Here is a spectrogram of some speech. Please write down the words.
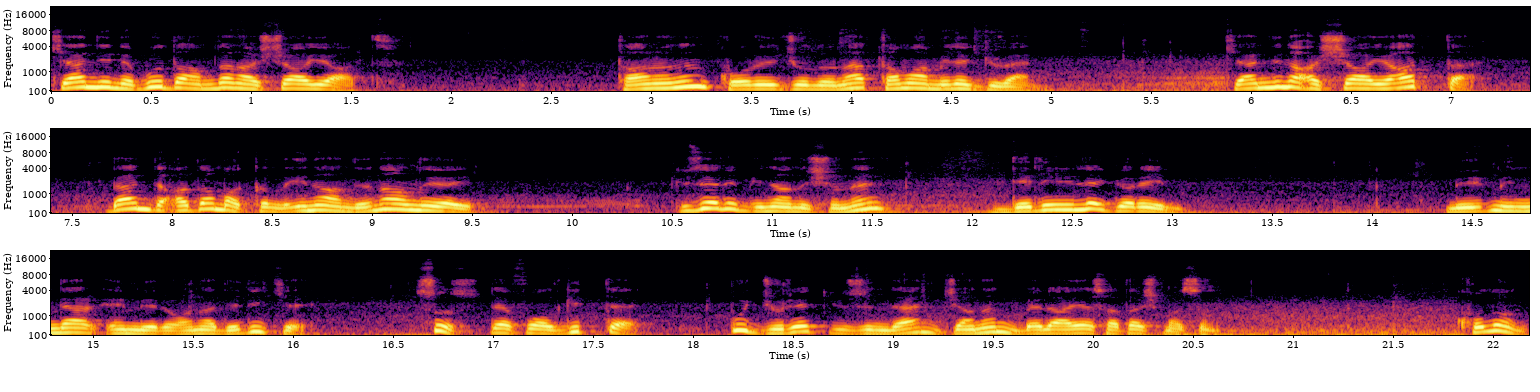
kendini bu damdan aşağıya at. Tanrı'nın koruyuculuğuna tamamıyla güven. Kendini aşağıya at da ben de adam akıllı inandığını anlayayım. Güzelim inanışını deliliyle göreyim. Müminler emiri ona dedi ki sus defol git de bu cüret yüzünden canın belaya sataşmasın. Kulun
